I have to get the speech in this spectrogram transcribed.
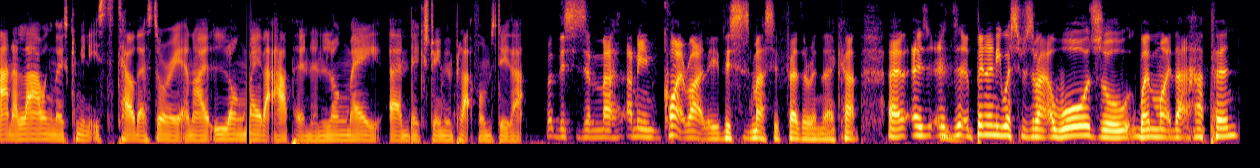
and allowing those communities to tell their story. And I long may that happen, and long may um, big streaming platforms do that. But this is a mass. I mean, quite rightly, this is massive feather in their cap. Uh, has, has there been any whispers about awards or when might that happen?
